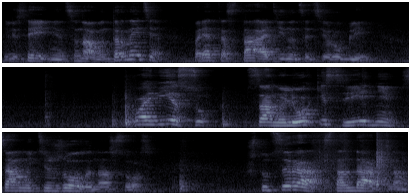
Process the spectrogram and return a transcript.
или средняя цена в интернете порядка 111 рублей. По весу Самый легкий, средний, самый тяжелый насос. Штуцера стандартно,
